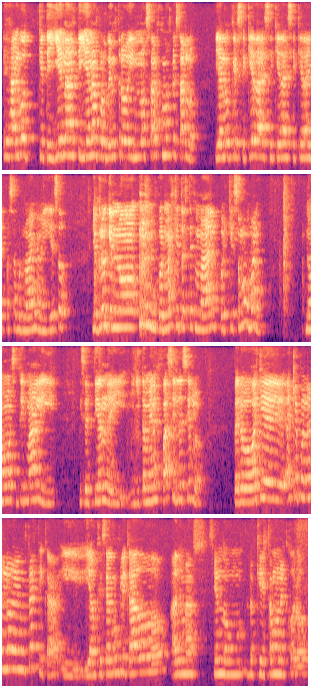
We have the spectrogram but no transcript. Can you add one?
Es algo que te llena, te llena por dentro y no sabes cómo expresarlo. Y algo que se queda, se queda, se queda y pasa por los años. Y eso, yo creo que no, por más que tú estés mal, porque somos humanos nos vamos a sentir mal y, y se entiende y, y también es fácil decirlo. Pero hay que, hay que ponerlo en práctica y, y aunque sea complicado, además siendo un- los que estamos en el coro,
